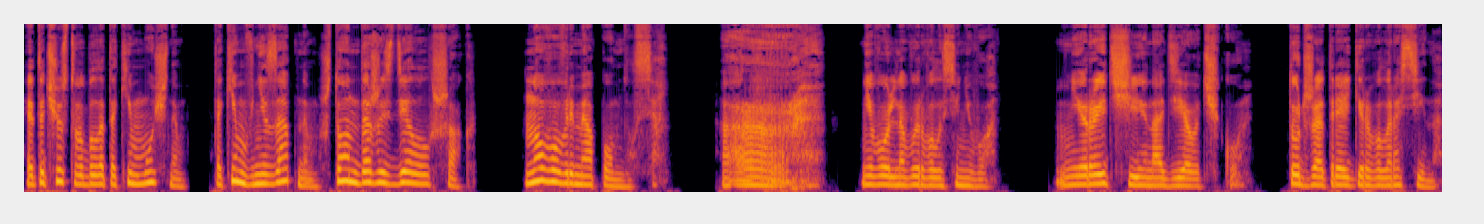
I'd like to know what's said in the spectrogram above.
Это чувство было таким мощным, таким внезапным, что он даже сделал шаг, но вовремя опомнился. «Арррр!» — невольно вырвалось у него. «Не рычи на девочку», — тут же отреагировала Росина.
